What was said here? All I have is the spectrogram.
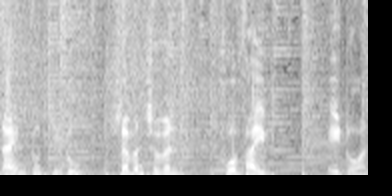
nine two three two seven seven four five eight one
